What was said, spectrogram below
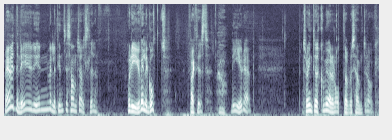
Men jag vet inte, det är, det är en väldigt intressant ölstil. Och det är ju väldigt gott. Faktiskt. Ja. Det är ju det. Jag tror inte jag kommer göra en 8% dock.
